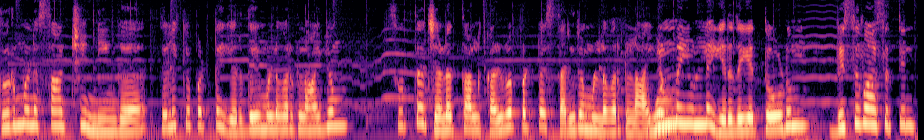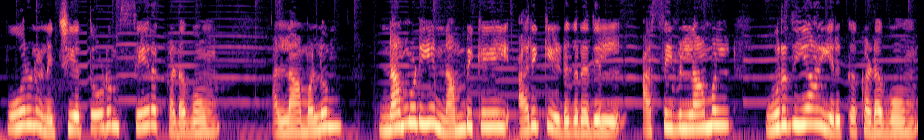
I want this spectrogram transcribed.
துர்மனசாட்சி நீங்க தெளிக்கப்பட்ட இருதயமுள்ளவர்களாயும் சுத்த ஜலத்தால் கழுவப்பட்ட சரீரமுள்ளவர்களாயும். உண்மையுள்ள இருதயத்தோடும் விசுவாசத்தின் பூரண நிச்சயத்தோடும் சேர கடவும் அல்லாமலும் நம்முடைய நம்பிக்கையை அறிக்கையிடுகிறதில் அசைவில்லாமல் உறுதியாயிருக்க கடவும்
